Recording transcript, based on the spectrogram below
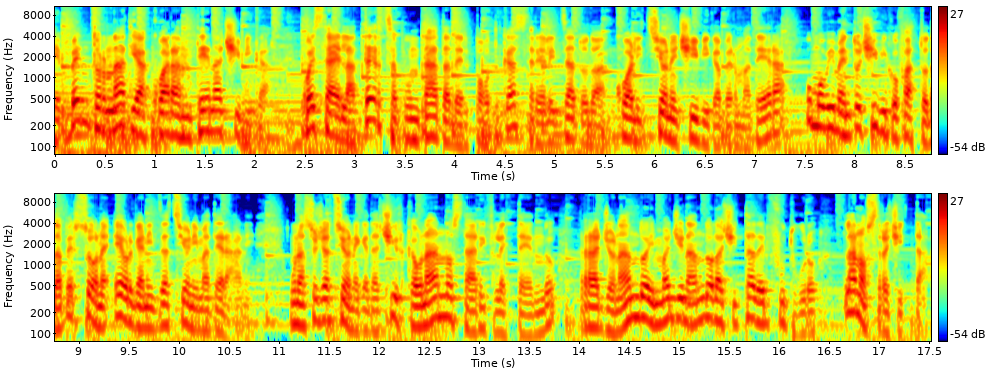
e bentornati a Quarantena Civica. Questa è la terza puntata del podcast realizzato da Coalizione Civica per Matera, un movimento civico fatto da persone e organizzazioni materane, un'associazione che da circa un anno sta riflettendo, ragionando e immaginando la città del futuro, la nostra città.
